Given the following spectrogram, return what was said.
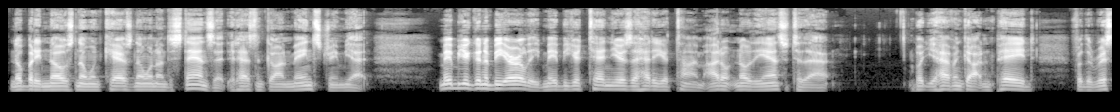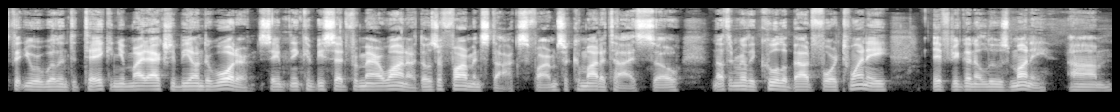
nobody knows no one cares no one understands it. It hasn't gone mainstream yet. Maybe you're going to be early. Maybe you're 10 years ahead of your time. I don't know the answer to that but you haven't gotten paid for the risk that you were willing to take, and you might actually be underwater. Same thing can be said for marijuana. Those are farming stocks. Farms are commoditized, so nothing really cool about 420 if you're going to lose money um,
